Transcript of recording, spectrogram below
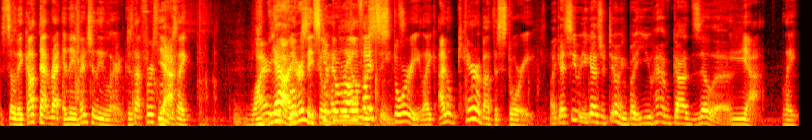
So they got that right, and they eventually learned because that first one Yeah. was like, why are Yeah, you focusing so heavily over all the on fight the story? Like, I don't care about the story. like I see what you guys are doing, but you have Godzilla, Yeah, like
